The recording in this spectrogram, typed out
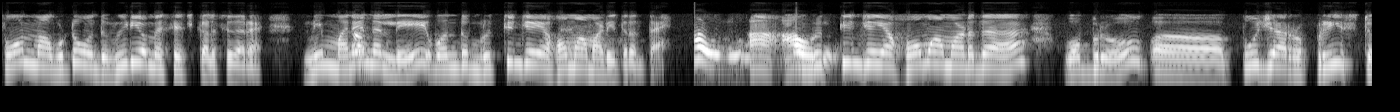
ಫೋನ್ ಮಾಡ್ಬಿಟ್ಟು ಒಂದು ವಿಡಿಯೋ ಮೆಸೇಜ್ ಕಳಿಸಿದ್ದಾರೆ. ನಿಮ್ ಮನೆಯಲ್ಲಿ ಒಂದು ಮೃತ್ಯುಂಜಯ ಹೋಮ ಮಾಡಿದ್ರಂತೆ. ಆ ಮೃತ್ಯುಂಜಯ ಹೋಮ ಮಾಡದ ಒಬ್ರು ಪೂಜಾರು ಪ್ರೀಸ್ಟ್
